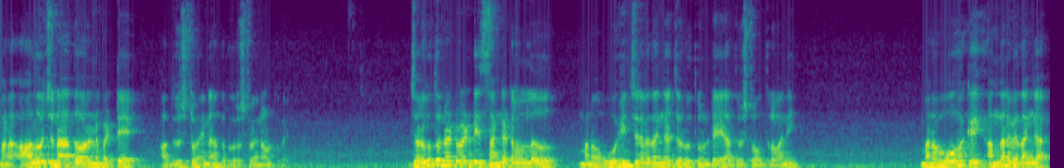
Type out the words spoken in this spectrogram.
మన ఆలోచన ధోరణి బట్టే అదృష్టమైన దురదృష్టమైన ఉంటుంది. జరుగుతున్నటువంటి సంఘటనలు మనం ఊహించిన విధంగా జరుగుతుంటే అదృష్టవంతులమని మన ఊహకి అందని విధంగా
